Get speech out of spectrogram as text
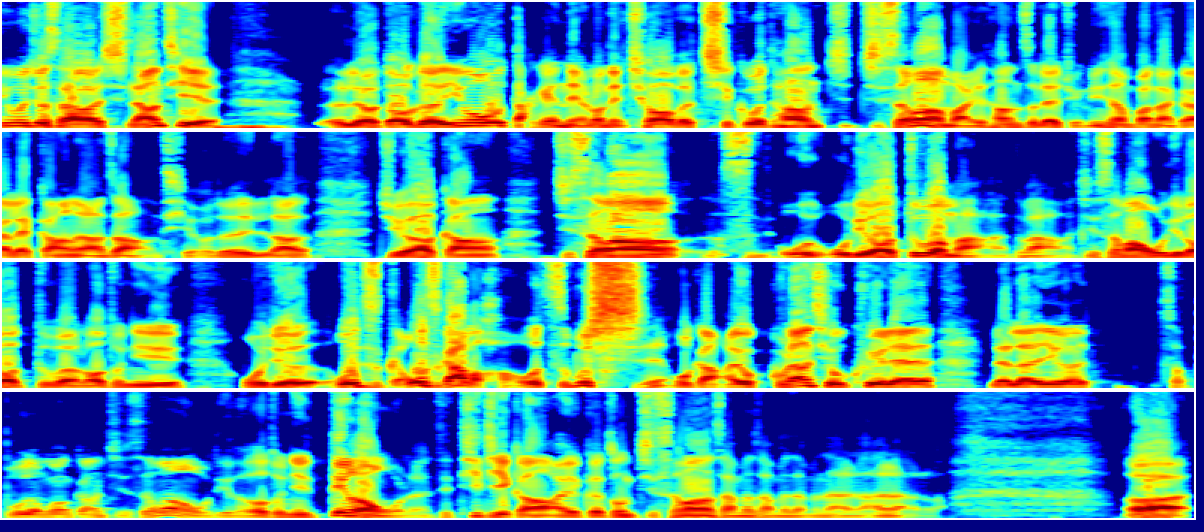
因为就啥个前两天。聊到搿，因为我大概廿六廿七号勿去过一趟健健身房嘛，有趟子来群里向帮大家来讲两桩事体，后头伊拉就要讲健身房是话话题老多个嘛，对伐？健身房话题老多个，老多人我就我自家我自家勿好，我嘴巴细，我讲哎哟，过两天我可以来来了一个直播辰光讲健身房话题了，老多人盯牢我了，就天天讲哎哟，搿种健身房啥么啥么啥么哪哪哪了，呃，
